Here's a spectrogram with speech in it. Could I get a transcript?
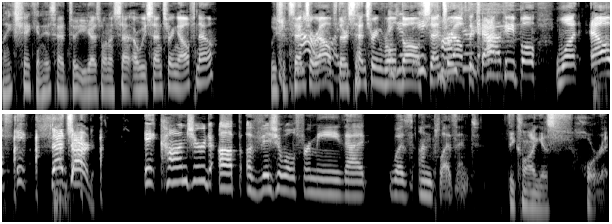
Mike's shaking his head too. You guys want to cen- Are we censoring Elf now? We should censor No, no, Elf. I They're just- censoring I Roald Dahl. Censor Elf. The cat up- people want Elf It- censored. It conjured up a visual for me that was unpleasant. Declawing is horrid,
